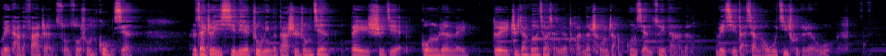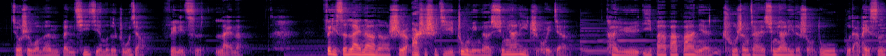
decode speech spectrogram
为它的发展所做出的贡献。而在这一系列著名的大师中间，被世界公认为。对芝加哥交响乐团的成长贡献最大的、为其打下牢固基础的人物，就是我们本期节目的主角菲利茨·赖纳。菲利斯·赖纳呢，是二十世纪著名的匈牙利指挥家。他于一八八八年出生在匈牙利的首都布达佩斯，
